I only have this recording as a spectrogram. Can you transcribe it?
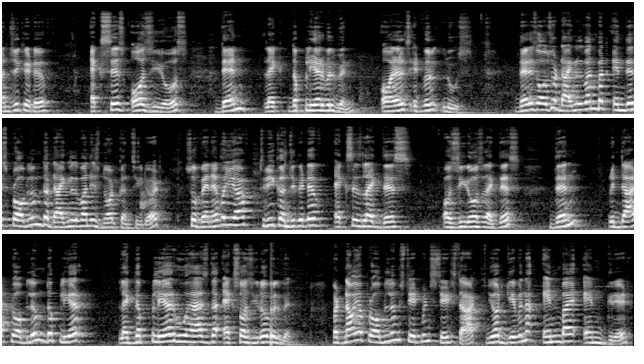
consecutive x's or zeros then like the player will win or else it will lose. There is also diagonal one but in this problem the diagonal one is not considered so whenever you have three consecutive x's like this or zeros like this then in that problem the player like the player who has the x or 0 will win. But now your problem statement states that you are given a n by n grid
